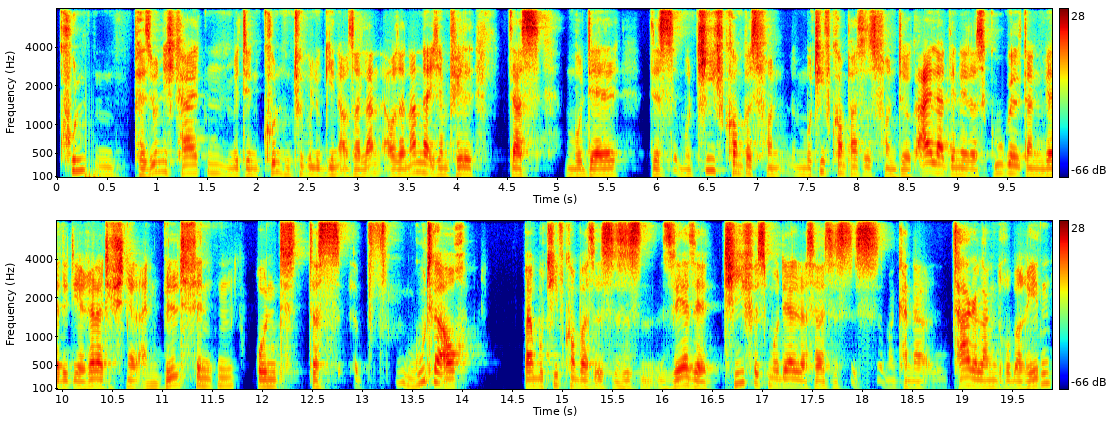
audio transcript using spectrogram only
Kundenpersönlichkeiten, mit den Kundentypologien auseinander. Ich empfehle das Modell des Motivkompass von, Motivkompasses von Dirk Eilert. Wenn ihr das googelt, dann werdet ihr relativ schnell ein Bild finden. Und das Gute auch beim Motivkompass ist, es ist ein sehr, sehr tiefes Modell. Das heißt, es ist, man kann da tagelang drüber reden.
